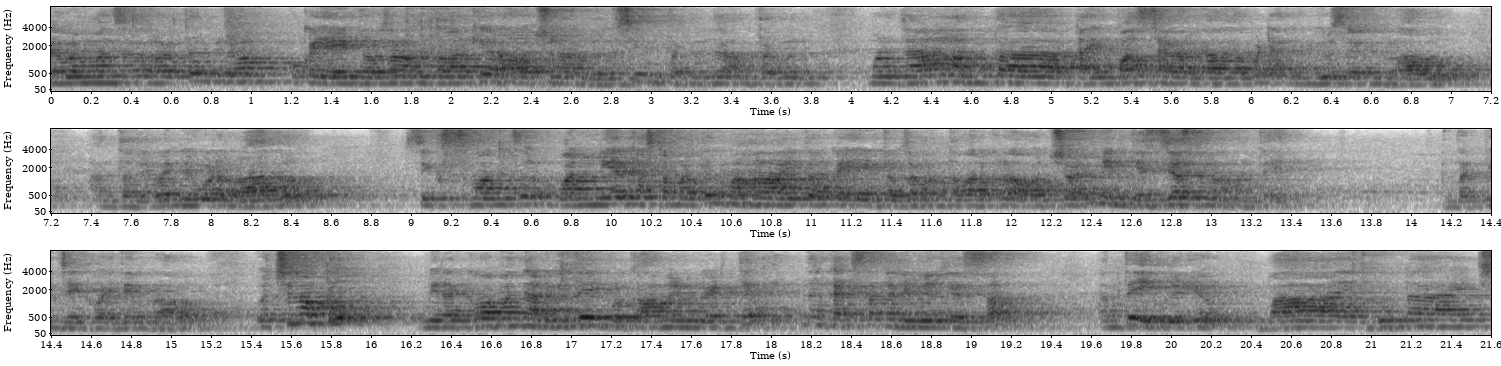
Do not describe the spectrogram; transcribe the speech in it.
లెవెన్ మంత్స్ కష్టపడితే మినిమం ఒక ఎయిట్ థౌసండ్ అంత రావచ్చు నాకు తెలిసి. ఇంతకుముందు అంతకుముందు మన ఛానల్ అంత టైం పాస్ ఛానల్ కాదు కాబట్టి అంత వ్యూస్ ఏం రావు. అంత రెవెన్యూ కూడా రాదు. సిక్స్ మంత్స్ వన్ ఇయర్ కష్టపడితే మహా అయితే ఒక ఎయిట్ థౌసండ్ అంత వరకు రావచ్చు అని నేను గెస్ చేస్తున్నాను అంతే. తప్పించే ఎక్కువ అయితే ఏం రావు. వచ్చినప్పుడు మీరు ఎక్కువ మంది అడిగితే ఇప్పుడు కామెంట్ పెడితే నేను ఖచ్చితంగా రివ్యూ చేస్తాను అంతే ఈ వీడియో బాయ్ గుడ్ నైట్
